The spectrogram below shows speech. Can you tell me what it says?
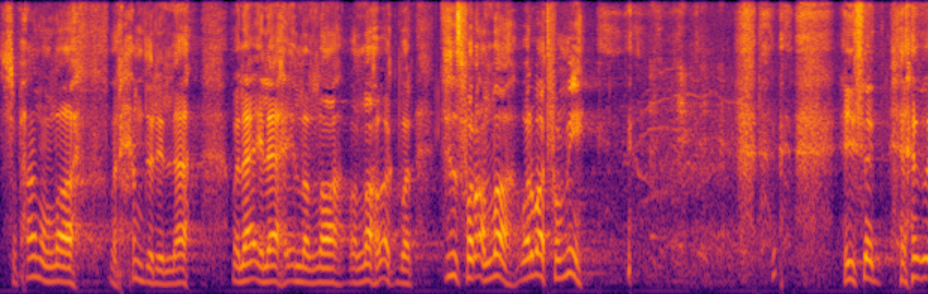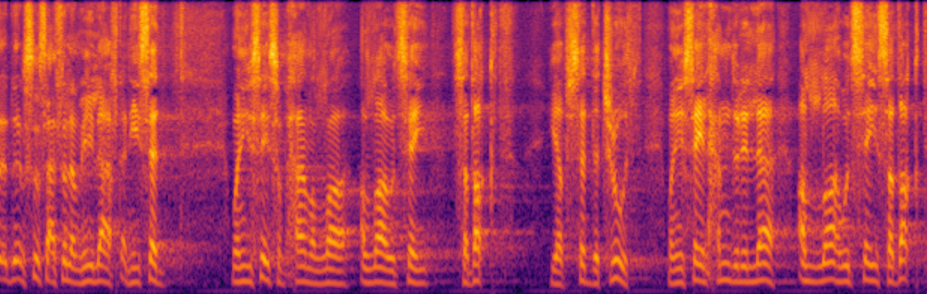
Subhanallah, walhamdulillah, wa la ilaha illallah, wallahu akbar. This is for Allah. What about for me? he said, the Rasul he laughed and he said, when you say Subhanallah, Allah would say, Sadaqt, you have said the truth. When you say Alhamdulillah, Allah would say Sadaqt,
